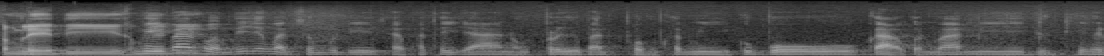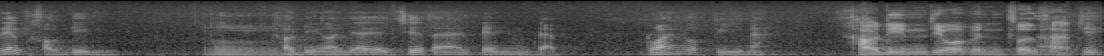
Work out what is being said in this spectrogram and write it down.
ทำเลดีทำเลมีดีบ้านผมที่จังหวัดชลบุรีแถวพัทยาหนองปลือบ้านผมก็มีกูโบกล่าวกันว่ามีอยู่ที่เขาเรียกเขาดินอืมเขาดินเขาเรียกชื่อตอนนั้นเป็นแบบร้อยกว่าปีนะ เขาดินที่ว่าเป็นสวนสัตว์ ที่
